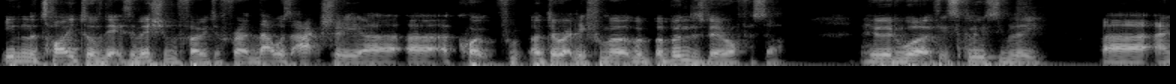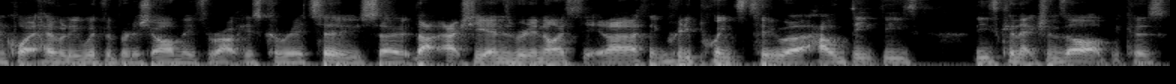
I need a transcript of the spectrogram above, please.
even the title of the exhibition, "Foe to Friend," that was actually a, a quote from, uh, directly from a, a Bundeswehr officer who had worked exclusively uh, and quite heavily with the British Army throughout his career too. So that actually ends really nicely, and I think really points to uh, how deep these these connections are. Because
